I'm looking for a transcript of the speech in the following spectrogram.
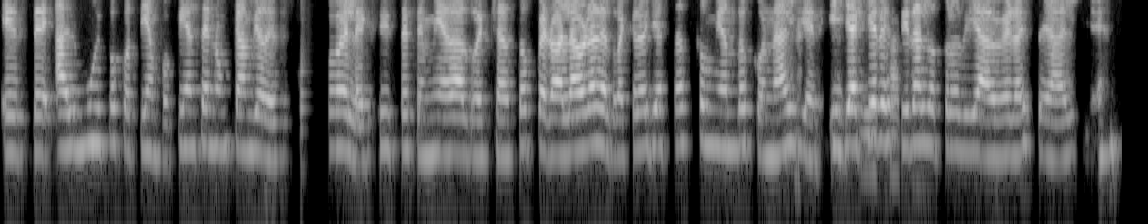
este, al muy poco tiempo. Piensa en un cambio de escuela, existe ese miedo al rechazo, pero a la hora del recreo ya estás comiendo con alguien y ya quieres ir al otro día a ver a ese alguien.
